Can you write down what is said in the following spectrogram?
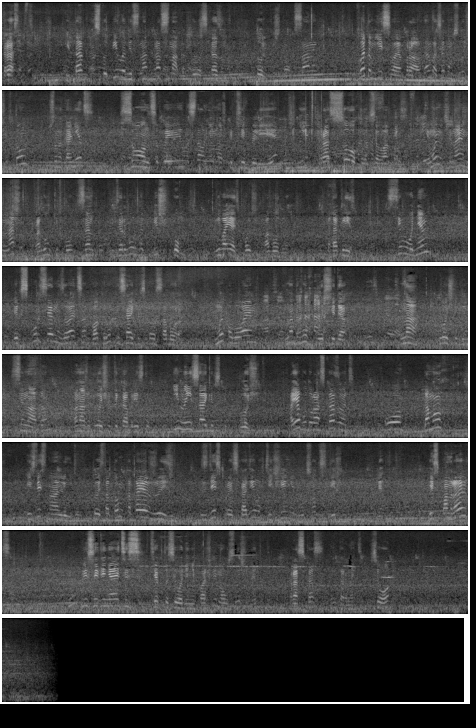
Здравствуйте. Итак, наступила весна красна, как было сказано только что Оксаной. В этом есть своя правда, во всяком случае в том, что наконец солнце появилось, стало немножко теплее и просохло все вокруг. И мы начинаем наши прогулки по центру Петербурга пешком, не боясь больше погодных катаклизмов. Сегодня экскурсия называется «Вокруг Исаакиевского собора». Мы побываем на двух площадях. На площади Сената, она же площадь декабристов, и на Исаакиевской площади. А я буду рассказывать о домах и, естественно, о людях. То есть о том, какая жизнь здесь происходила в течение 200 с лишним лет. Если понравится, ну, присоединяйтесь, те, кто сегодня не пошли, но услышали этот рассказ в интернете. Все.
